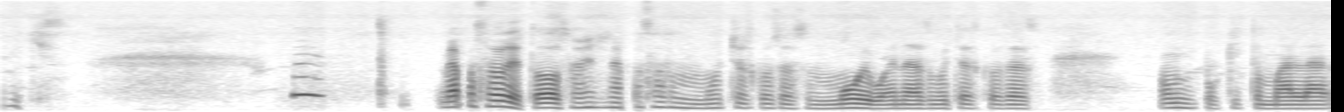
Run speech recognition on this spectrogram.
Mm, me ha pasado de todo, ¿saben? Me ha pasado muchas cosas muy buenas, muchas cosas un poquito malas,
